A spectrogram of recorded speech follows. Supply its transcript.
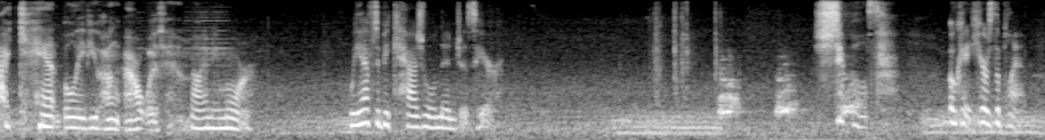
I can't believe you hung out with him. Not anymore. We have to be casual ninjas here. Shitballs. Okay, here's the plan.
